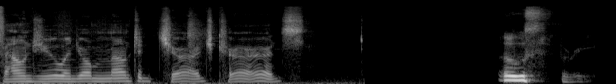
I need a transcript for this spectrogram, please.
Confound you and your mounted charge cards. Oath three.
